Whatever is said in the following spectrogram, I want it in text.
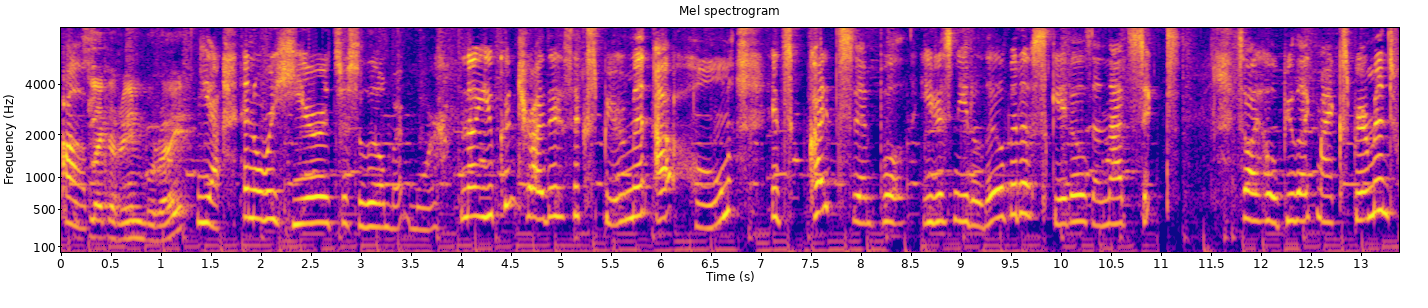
Up. It's like a rainbow, right? Yeah, and over here it's just a little bit more. Now you can try this experiment at home. It's quite simple. You just need a little bit of Skittles and that's it. So I hope you like my experiment.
